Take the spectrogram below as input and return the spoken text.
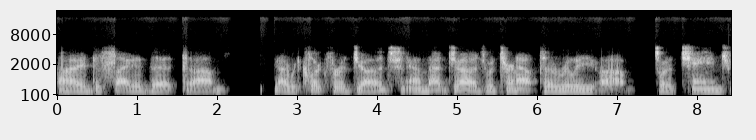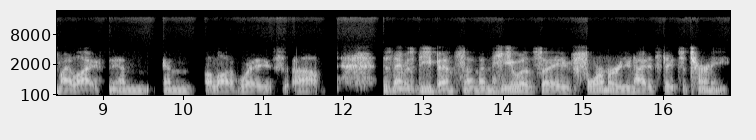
I decided that um, I would clerk for a judge, and that judge would turn out to really um, sort of change my life in in a lot of ways. Um, his name was Dee Benson, and he was a former United States attorney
